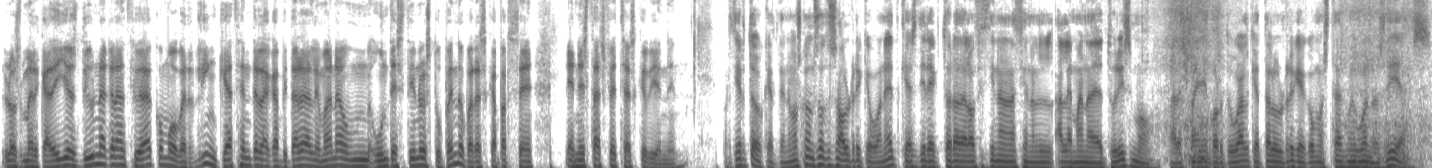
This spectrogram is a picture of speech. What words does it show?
los mercadillos de una gran ciudad como Berlín, que hacen de la capital alemana un, un destino estupendo para escaparse en estas fechas que vienen. Por cierto, que tenemos con nosotros a Ulrike Bonet, que es directora de la Oficina Nacional Alemana de Turismo para España y Portugal. ¿Qué tal, Ulrike? ¿Cómo Muy buenos días.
